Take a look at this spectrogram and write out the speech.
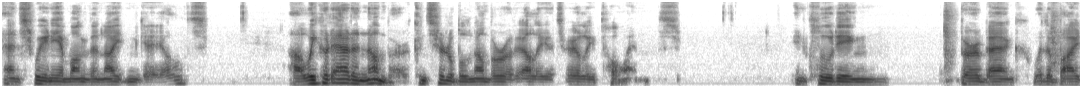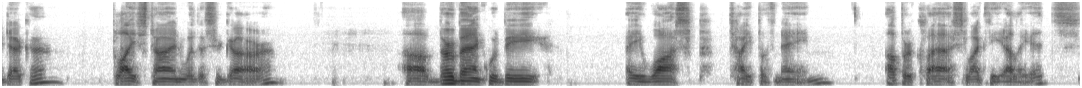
and Sweeney Among the Nightingales, uh, we could add a number, considerable number of Eliot's early poems including Burbank with a Baedeker, Bleistein with a cigar. Uh, Burbank would be a WASP type of name, upper class like the Eliots.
